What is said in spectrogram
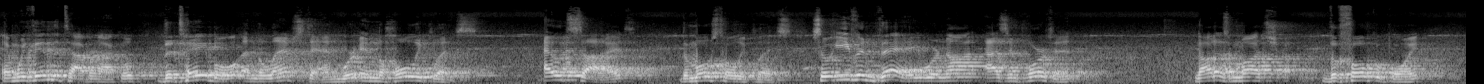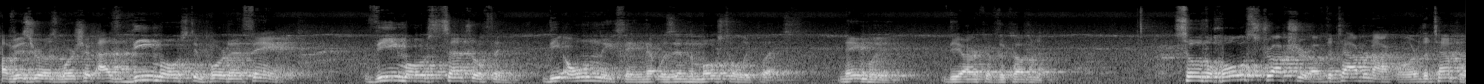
And within the tabernacle, the table and the lampstand were in the holy place. Outside, the most holy place. So even they were not as important, not as much the focal point of Israel's worship as the most important thing, the most central thing, the only thing that was in the most holy place, namely the Ark of the Covenant. So the whole structure of the tabernacle or the temple,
